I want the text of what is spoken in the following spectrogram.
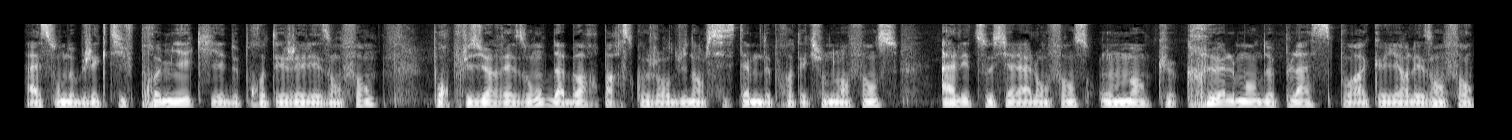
à son objectif premier qui est de protéger les enfants pour plusieurs raisons. D'abord parce qu'aujourd'hui dans le système de protection de l'enfance, à l'aide sociale à l'enfance, on manque cruellement de place pour accueillir les enfants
